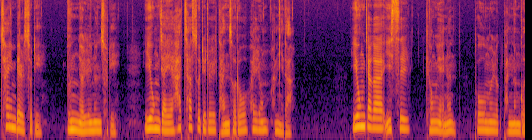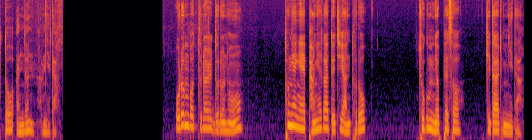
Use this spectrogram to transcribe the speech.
차인벨 소리, 문 열리는 소리, 이용자의 하차 소리를 단서로 활용합니다. 이용자가 있을 경우에는 도움을 받는 것도 안전합니다. 오른 버튼을 누른 후 통행에 방해가 되지 않도록 조금 옆에서 기다립니다.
